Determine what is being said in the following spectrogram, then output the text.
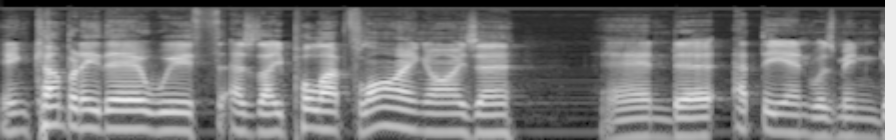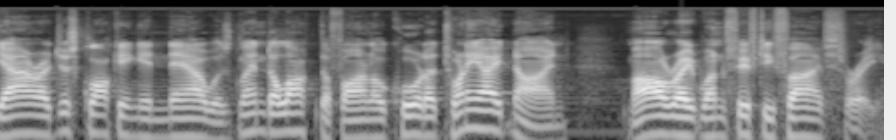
in company there with, as they pull up, Flying Isa. And uh, at the end was Mingara. Just clocking in now was Glendalough, the final quarter, 28-9. Mile rate 155.3.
